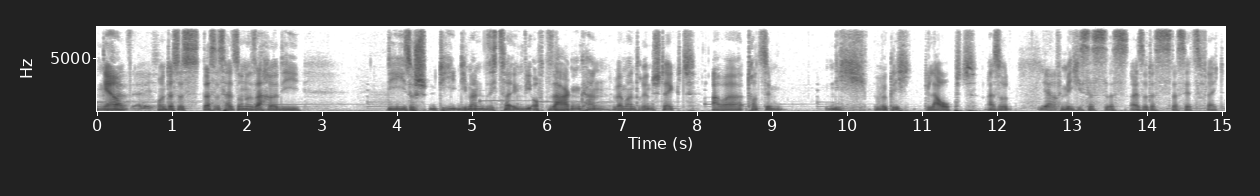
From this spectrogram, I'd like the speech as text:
ja, ganz ehrlich. Und das ist, das ist halt so eine Sache, die, die, so, die, die man sich zwar irgendwie oft sagen kann, wenn man drinsteckt, aber trotzdem nicht wirklich glaubt. Also ja. für mich ist das, das also das, das jetzt vielleicht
